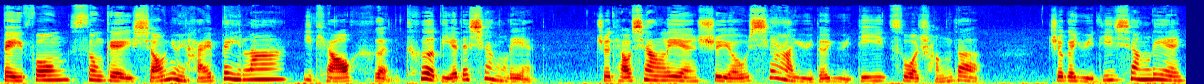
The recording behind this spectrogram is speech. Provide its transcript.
北风送给小女孩贝拉一条很特别的项链，这条项链是由下雨的雨滴做成的。这个雨滴项链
